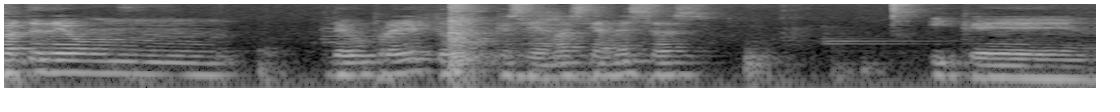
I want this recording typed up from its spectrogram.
parte de un, de un proyecto que se llama Siamesas y que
